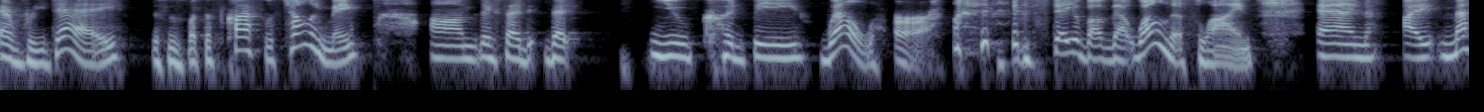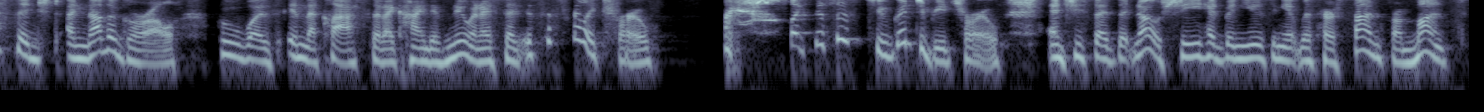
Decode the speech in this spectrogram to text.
every day, this is what this class was telling me. Um, they said that you could be well stay above that wellness line. And I messaged another girl who was in the class that I kind of knew. And I said, Is this really true? like, this is too good to be true. And she said that no, she had been using it with her son for months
